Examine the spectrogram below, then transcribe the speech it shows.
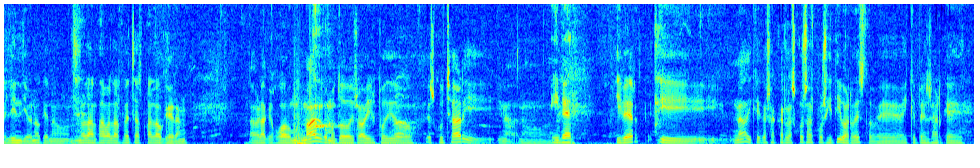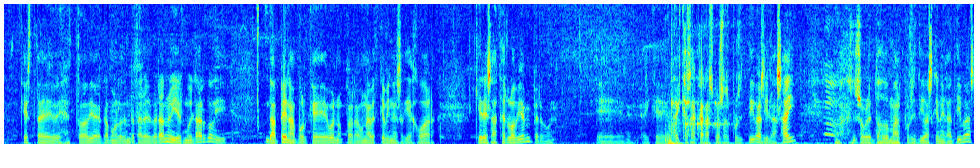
el indio, ¿no? que no, no lanzaba las flechas para lo que eran. La verdad que he jugado muy mal, como todos habéis podido escuchar, y, y nada, no, Y ver. Y ver. Y, nada, hay que sacar las cosas positivas de esto. eh, hay que pensar que, que este, todavía acabamos de empezar el verano y es muy largo y da pena porque, bueno, para una vez que vienes aquí a jugar quieres hacerlo bien, pero bueno. eh, hay, que, hay que sacar las cosas positivas y las hay, sobre todo más positivas que negativas,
